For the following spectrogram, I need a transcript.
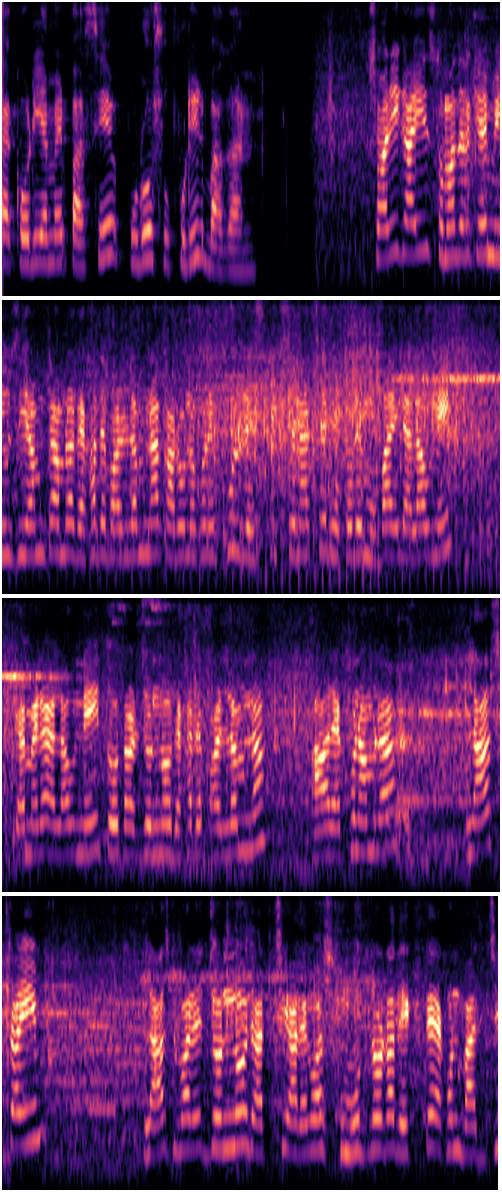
অ্যাকোরিয়ামের পাশে পুরো সুপুরির বাগান। সরি গাইজ তোমাদেরকে মিউজিয়ামটা আমরা দেখাতে পারলাম না, কারণ ওখানে ফুল রেস্ট্রিকশন আছে, ভেতরে মোবাইল অ্যালাউ নেই ক্যামেরা অ্যালাউ নেই, তো তার জন্য দেখাতে পারলাম না। আর এখন আমরা লাস্ট টাইম লাস্ট বারের জন্য যাচ্ছি আরেকবার সমুদ্রটা দেখতে। এখন বাজছে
